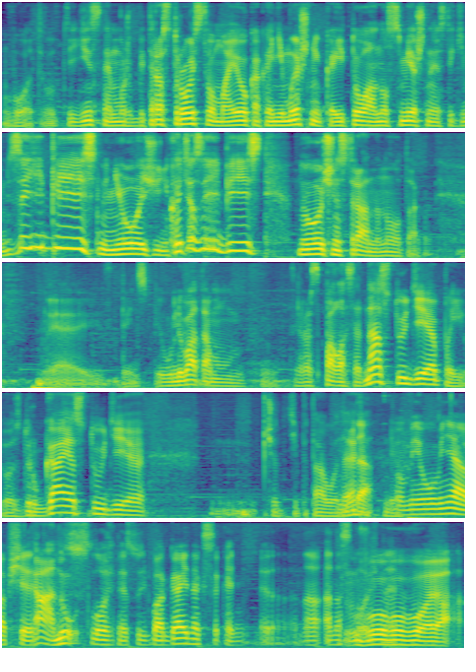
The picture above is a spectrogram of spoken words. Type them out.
Вот, вот единственное, может быть, расстройство мое как анимешника, и то оно смешанное с таким «заебись», но не очень, хотя заебись, но очень странно, ну вот так вот. Э, в принципе, у Льва там распалась одна студия, появилась другая студия, что-то типа того, да? Да. У меня, у меня вообще а, ну... сложная судьба Гайнакса, она, она сложная. Во-во-во. А,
